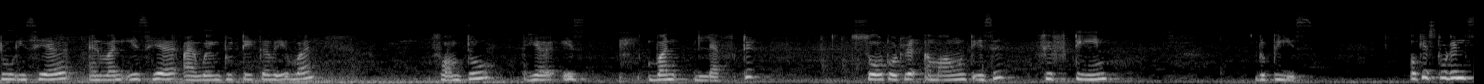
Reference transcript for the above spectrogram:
2 is here and 1 is here. I'm going to take away 1 from 2 here is 1 left so total amount is 15 rupees. Okay students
